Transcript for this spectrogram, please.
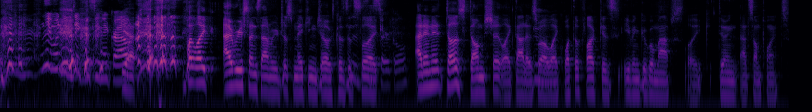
they want to take the scenic route. Yeah. but like every since then, we were just making jokes because This it's like, and then it does dumb shit like that as well. Mm. Like, what the fuck is even Google Maps like doing at some points?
